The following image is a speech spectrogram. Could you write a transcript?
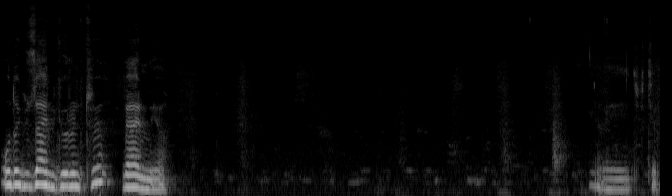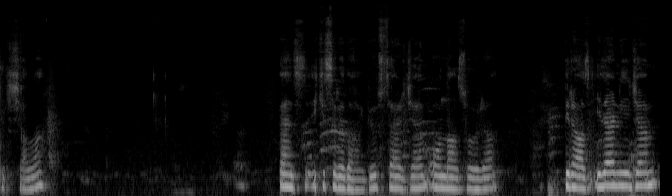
O da güzel bir görüntü vermiyor. Evet bitirdik inşallah. Ben size iki sıra daha göstereceğim. Ondan sonra biraz ilerleyeceğim.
